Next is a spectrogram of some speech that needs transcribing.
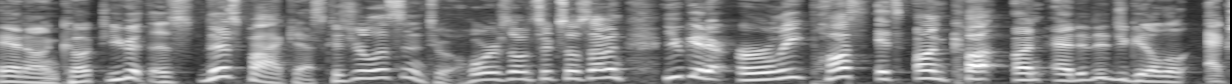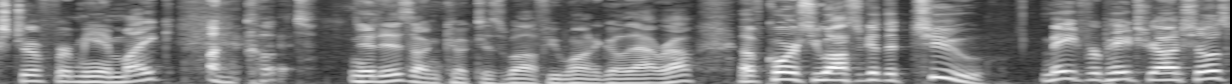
and uncooked. You get this this podcast because you're listening to it. Horror Zone 607. You get it early. Plus, it's uncut, unedited. You get a little extra for me and Mike. Uncooked. It is uncooked as well if you want to go that route. Of course, you also get the two made for Patreon shows.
